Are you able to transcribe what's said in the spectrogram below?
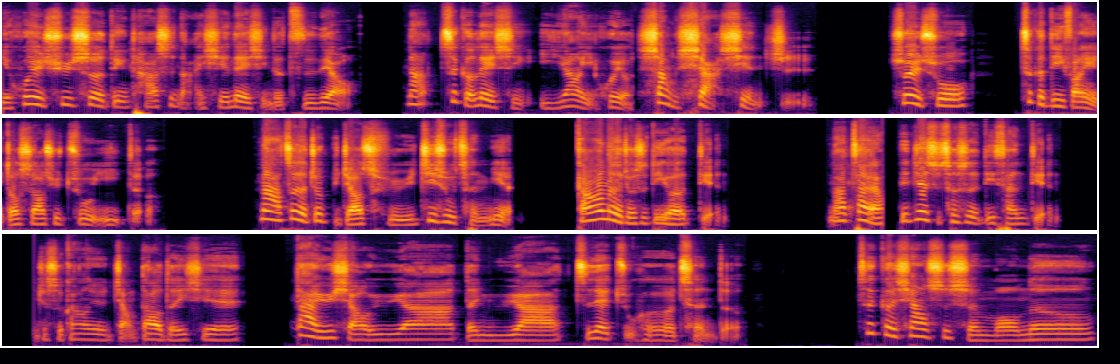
也会去设定它是哪一些类型的资料，那这个类型一样也会有上下限值。所以说。这个地方也都是要去注意的。那这个就比较处于技术层面。刚刚那个就是第二点。那再来边界值测试的第三点，就是刚刚有讲到的一些大于、小于啊、等于啊之类组合而成的。这个像是什么呢？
